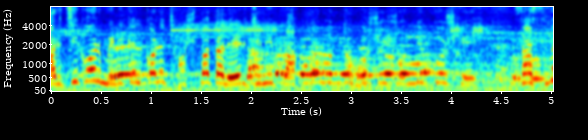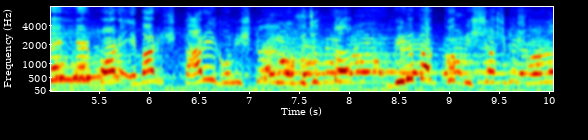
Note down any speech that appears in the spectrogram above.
আরজিকর মেডিকেল কলেজ হাসপাতালের যিনি প্রাক্তন অধ্যক্ষ সেই সন্দীপ ঘোষকে সাসপেন্ডের পর এবার তারই ঘনিষ্ঠ এই অভিযুক্ত বিরূপাক্ষ বিশ্বাসকে সরালো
